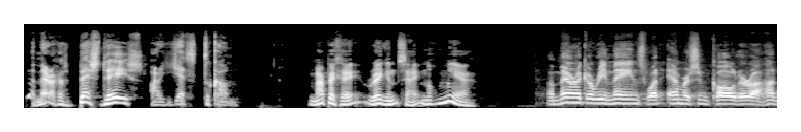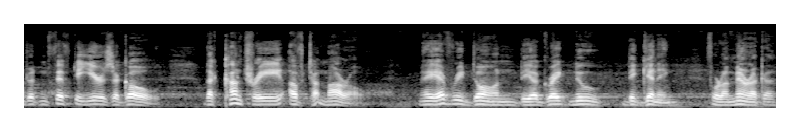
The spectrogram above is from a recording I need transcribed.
America's best days are yet to come. Maar PG, Reagan zei nog meer. America remains what Emerson called her 150 years ago the country of tomorrow. May every dawn be a great new beginning for America,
